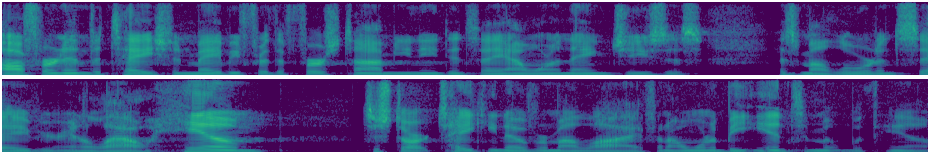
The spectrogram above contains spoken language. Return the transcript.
offer an invitation. Maybe for the first time you need to say, I want to name Jesus as my Lord and Savior and allow Him to start taking over my life. And I want to be intimate with Him.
